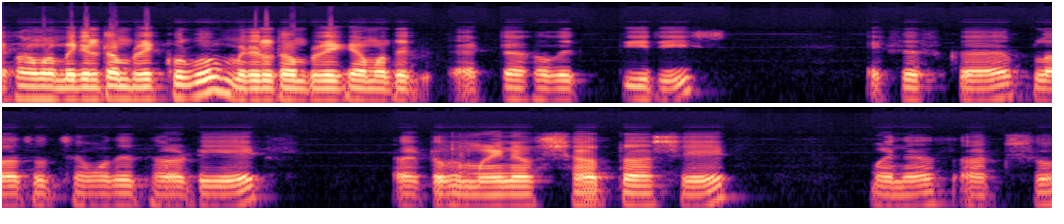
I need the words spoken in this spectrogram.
এখন আমরা মিডল টার্ম ব্রেক করব। মিডল টার্ম ব্রেকে আমাদের একটা হবে তিরিশ। এক্স স্কোয়ার প্লাস হচ্ছে আমাদের থার্টি এক্স। আর একটা হবে মাইনাস সাতাশ এক্স মাইনাস আটশো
